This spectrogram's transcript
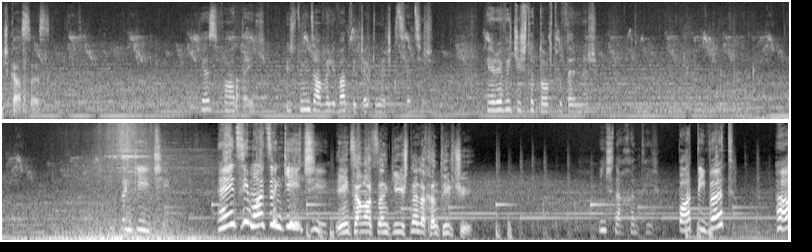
Ինչ կասես։ Ես վատ էի։ Իսկ դու ինձ ավելի վատ վիճակի մեջ գցեցիր։ Երևի ճիշտը տորթ ուտելն էր։ Ծնկի չի։ Հենց հիմա ծնկի չի։ Ինձ համար ծնկիչնելը խնդիր չի։ Ինչն է խնդիր։ Պատիվդ։ Հա?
